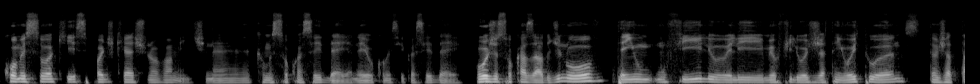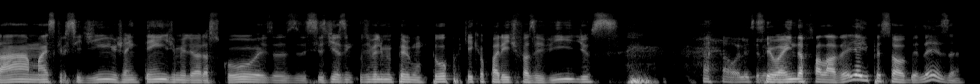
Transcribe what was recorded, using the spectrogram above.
começou aqui esse podcast novamente, né? Começou com essa ideia, né? Eu comecei com essa ideia. Hoje eu sou casado de novo, tenho um filho, ele, meu filho hoje já tem oito anos, então já tá mais crescidinho, já entende melhor as coisas. Esses dias, inclusive, ele me perguntou por que, que eu parei de fazer vídeos. Olha que Se legal. eu ainda falava, e aí, pessoal, beleza?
